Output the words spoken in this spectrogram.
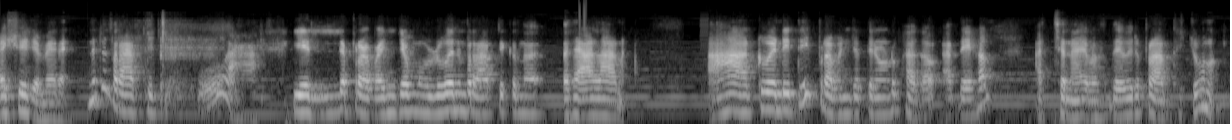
ഐശ്വര്യം വരെ എന്നിട്ട് പ്രാർത്ഥിച്ചു. ഓ ആ എല്ലാ പ്രപഞ്ചം മുഴുവനും പ്രാർത്ഥിക്കുന്ന ഒരാളാണ്. ആ ആൾക്ക് വേണ്ടിയിട്ട് പ്രപഞ്ചത്തിനോട് ഭഗ അദ്ദേഹം അച്ഛനായ വസുദേവർ പ്രാർത്ഥിച്ചു എന്ന്.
